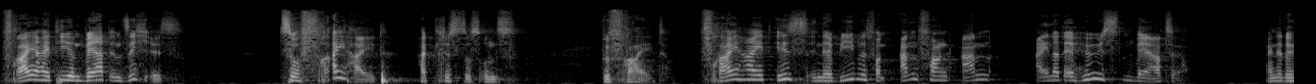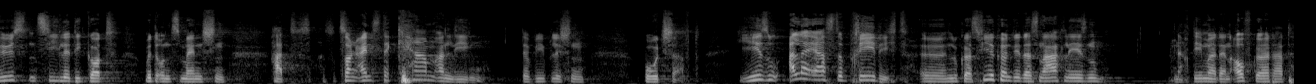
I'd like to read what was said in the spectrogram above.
Freiheit hier ein Wert in sich ist. Zur Freiheit hat Christus uns befreit. Freiheit ist in der Bibel von Anfang an einer der höchsten Werte, einer der höchsten Ziele, die Gott mit uns Menschen hat. Sozusagen eines der Kernanliegen der biblischen Botschaft. Jesu allererste Predigt, äh, Lukas 4 könnt ihr das nachlesen, nachdem er dann aufgehört hat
